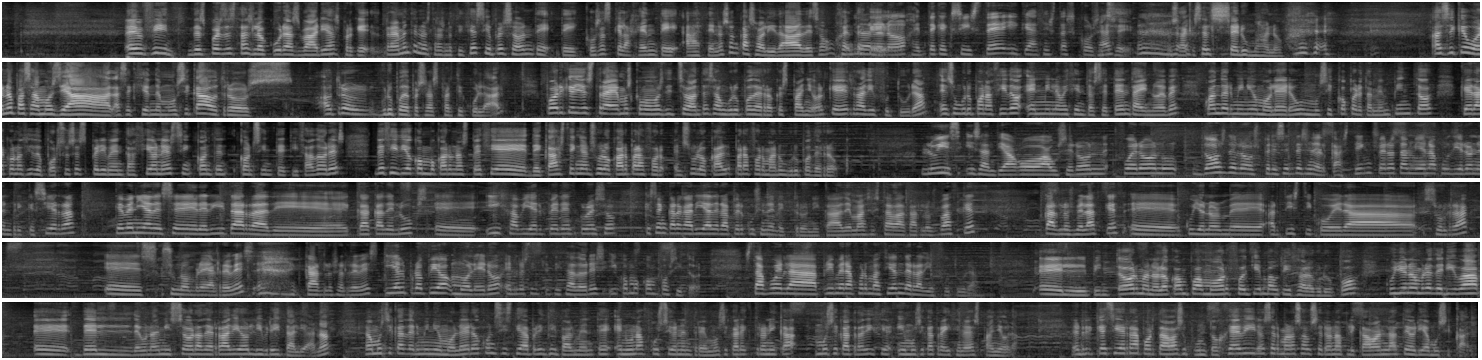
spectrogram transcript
En fin, después de estas locuras varias, porque realmente nuestras noticias siempre son de, de cosas que la gente hace, no son casualidades, son gente No, que... no, no, gente que existe y que hace estas cosas. Sí, o sea, que es el ser humano. Así que bueno, pasamos ya a la sección de música, a otros a otro grupo de personas particular, porque hoy os traemos, como hemos dicho antes, a un grupo de rock español que es Radio Futura. Es un grupo nacido en 1979, cuando Herminio Molero, un músico pero también pintor, que era conocido por sus experimentaciones con, sintetizadores, decidió convocar una especie de casting en su local para, en su local para formar un grupo de rock. Luis y Santiago Auserón fueron dos de los presentes en el casting, pero también acudieron Enrique Sierra, que venía de ser el guitarra de Caca Deluxe, eh, y Javier Pérez Grueso, que se encargaría de la percusión electrónica. Además estaba Carlos Vázquez, Carlos Velázquez, eh, cuyo nombre artístico era Solrak, es su nombre al revés, Carlos al revés, y el propio Molero en los sintetizadores y como compositor. Esta fue la primera formación de Radio Futura. El pintor Manolo Campoamor fue quien bautizó al grupo, cuyo nombre deriva eh, del- de una emisora de radio libre italiana. La música de Herminio Molero consistía principalmente en una fusión entre música electrónica música y música tradicional española. Enrique Sierra aportaba su punto heavy y los hermanos Auserón aplicaban la teoría musical.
